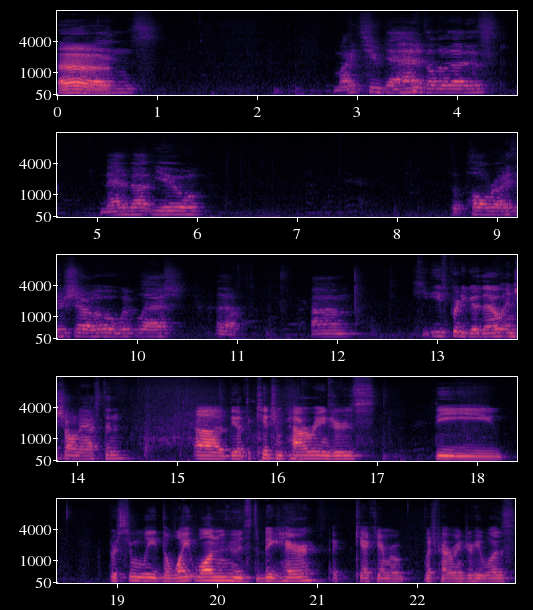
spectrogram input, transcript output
Oh. My two dads. I don't know what that is. Mad About You. The Paul Reiser Show. Whiplash. I know. Um, he- he's pretty good though, and Sean Astin. Uh, they got the kids from Power Rangers. The presumably the white one who's the big hair. I can't remember which Power Ranger he was.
